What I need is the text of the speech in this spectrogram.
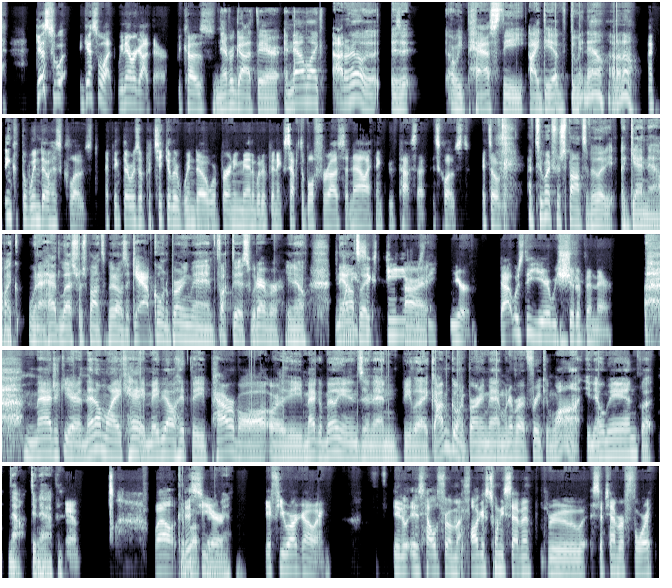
guess what? Guess what? We never got there because Never got there. And now I'm like, I don't know. Is it, are we past the idea of doing it now? I don't know. I think the window has closed. I think there was a particular window where Burning Man would have been acceptable for us, and now I think we've passed that. It's closed. It's over. I have too much responsibility again now. Like when I had less responsibility, I was like, yeah, I'm going to Burning Man. Fuck this, whatever, you know? Now it's like 2016 all was the year. That was the year we should have been there. magic year. And then I'm like, hey, maybe I'll hit the Powerball or the Mega Millions and then be like, I'm going to Burning Man whenever I freaking want, you know, man? But no, didn't happen. Yeah. Well, Could've this year, if you are going, it is held from August 27th through September 4th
